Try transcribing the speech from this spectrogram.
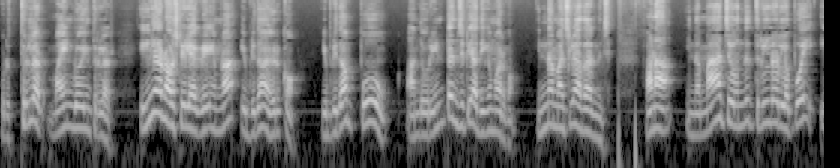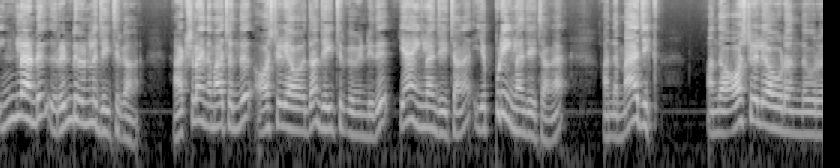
ஒரு thriller mind blowing thriller England Australia கேம்னா இப்படி தான் இருக்கும். இப்படி தான் போகும். அந்த ஒரு இன்டென்சிட்டி அதிகமாக இருக்கும். இந்த மேட்ச்லேயும் அதான் இருந்துச்சு. ஆனால் இந்த மேட்ச் வந்து த்ரில்லரில் போய் இங்கிலாந்து ரெண்டு ரனில் ஜெயிச்சிருக்காங்க. ஆக்சுவலாக இந்த மேட்ச் வந்து ஆஸ்திரேலியாவை தான் ஜெயிச்சிருக்க வேண்டியது. ஏன் இங்கிலாந்து ஜெயிச்சாங்க? எப்படி இங்கிலாந்து ஜெயிச்சாங்க? அந்த மேஜிக் அந்த ஆஸ்திரேலியாவோட அந்த ஒரு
